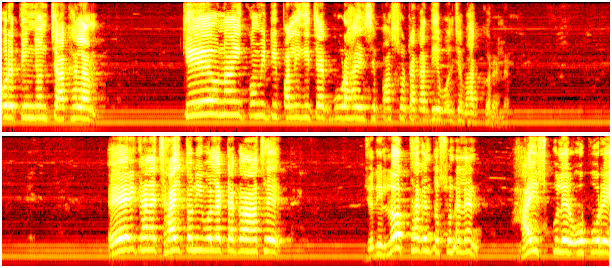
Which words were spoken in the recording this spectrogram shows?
পড়ে তিনজন চা খেলাম। কেউ নাই, কমিটি পালিয়ে গেছে, এক বুড়া এসে পাঁচশো টাকা দিয়ে বলছে, ভাগ করে নেন এইখানে ছাইতনি বলে একটা গাঁ আছে। যদি লোক থাকেন তো শুনেলেন হাই স্কুলের ওপরে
